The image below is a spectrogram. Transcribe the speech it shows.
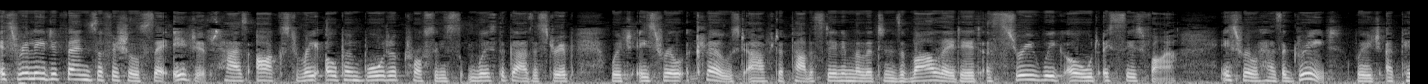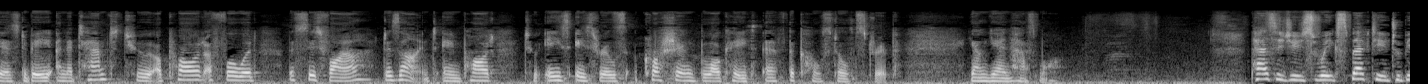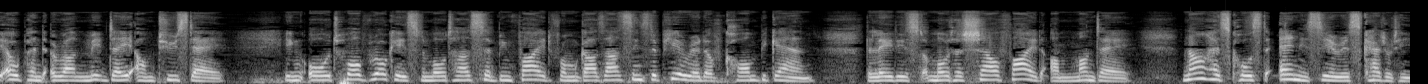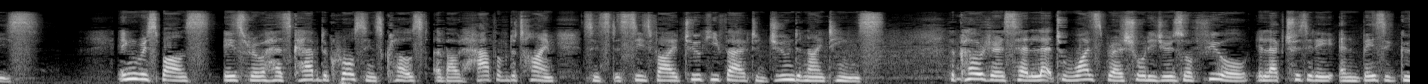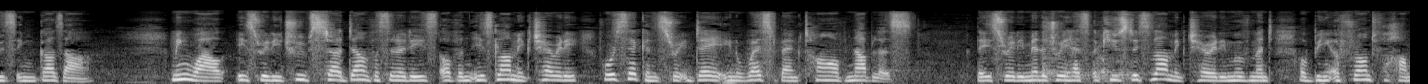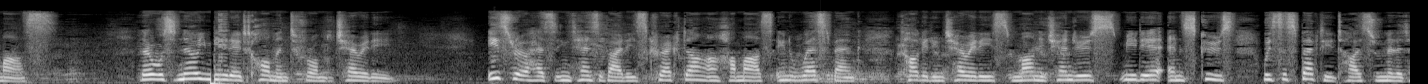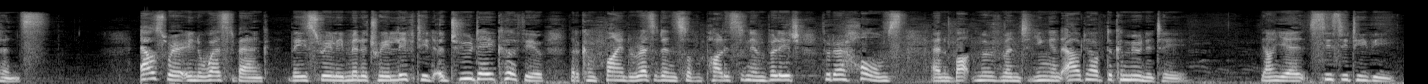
Israeli defense officials say Egypt has asked to reopen border crossings with the Gaza Strip, which Israel closed after Palestinian militants violated a three-week-old ceasefire. Israel has agreed, which appears to be an attempt to prod forward the ceasefire designed in part to ease Israel's crushing blockade of the coastal strip. Yang Yan has more. Passages were expected to be opened around midday on Tuesday. In all, 12 rockets and mortars have been fired from Gaza since the period of calm began. The latest mortar shell fired on Monday. None has caused any serious casualties. In response, Israel has kept the crossings closed about half of the time since the ceasefire took effect June the 19th. The closures had led to widespread shortages of fuel, electricity and basic goods in Gaza. Meanwhile, Israeli troops shut down facilities of an Islamic charity for a second straight day in the West Bank town of Nablus. The Israeli military has accused the Islamic charity movement of being a front for Hamas. There was no immediate comment from the charity. Israel has intensified its crackdown on Hamas in the West Bank, targeting charities, money changers, media and schools with suspected ties to militants. Elsewhere in the West Bank, the Israeli military lifted a two-day curfew that confined residents of a Palestinian village to their homes and barred movement in and out of the community. Yang Yan, CCTV.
